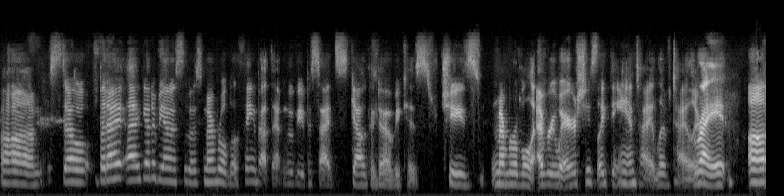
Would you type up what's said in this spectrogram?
Um, so, but I, I gotta be honest, the most memorable thing about that movie, besides Gal Gadot, because she's memorable everywhere, she's like the anti Liv Tyler, right. Um,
